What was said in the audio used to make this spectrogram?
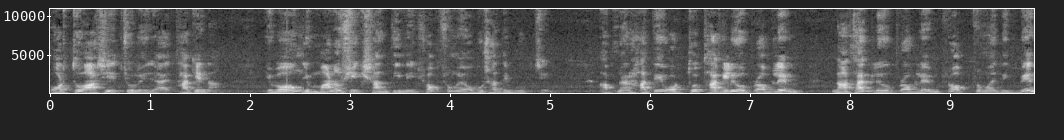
অর্থ আসে, চলে যায়, থাকে না। এবং যে মানসিক শান্তি নেই সব সময় অবসাদে ভুগছেন। আপনার হাতে অর্থ থাকলেও প্রবলেম না থাকলেও প্রবলেম সব সময় দেখবেন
